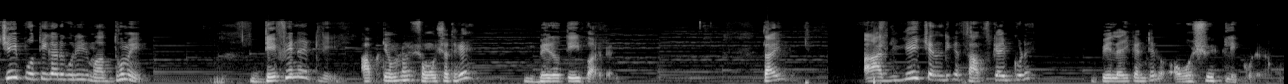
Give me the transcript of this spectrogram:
যেই প্রতিকারগুলির মাধ্যমে ডেফিনেটলি আপনি আপনার সমস্যা থেকে বেরোতেই পারবেন। তাই আজকেই চ্যানেলটিকে সাবস্ক্রাইব করে বেল আইকনটাকে অবশ্যই ক্লিক করে রাখুন।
